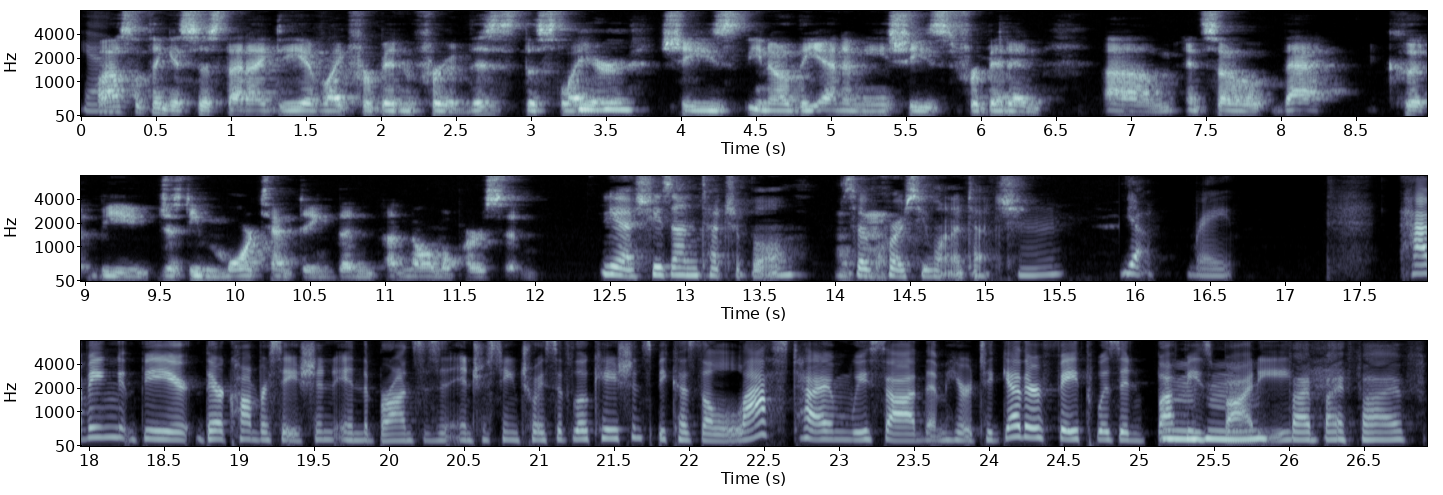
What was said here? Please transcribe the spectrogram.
Yeah. Well, I also think it's just that idea of like forbidden fruit. This is the Slayer. Mm-hmm. She's you know the enemy. She's forbidden, um, and so that could be just even more tempting than a normal person. Yeah, she's untouchable. Mm-hmm. So of mm-hmm. course you want to touch. Mm-hmm. Yeah. Right. Having the their conversation in the bronze is an interesting choice of locations because the last time we saw them here together, Faith was in Buffy's mm-hmm. body. Five by five.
